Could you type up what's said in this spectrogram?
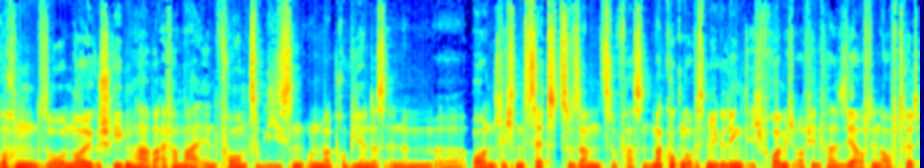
Wochen so neu geschrieben habe, einfach mal in Form zu gießen und mal probieren, das in einem äh, ordentlichen Set zusammenzufassen. Mal gucken, ob es mir gelingt. Ich freue mich auf jeden Fall sehr auf den Auftritt.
